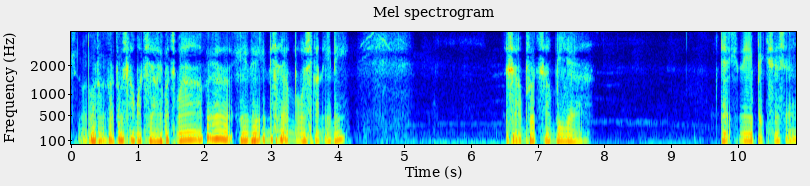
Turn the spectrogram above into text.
Assalamualaikum warahmatullahi wabarakatuh. Selamat siang teman semua Oke ini, ini saya mempromosikan ini. Sambrut Zambia. Ya ini backsash ya.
